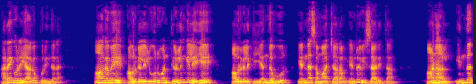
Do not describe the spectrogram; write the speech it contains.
அரைகுறையாக புரிந்தன. ஆகவே அவர்களில் ஒருவன் தெலுங்கிலேயே அவர்களுக்கு எந்த ஊர் என்ன சமாச்சாரம் என்று விசாரித்தான். ஆனால் இந்த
